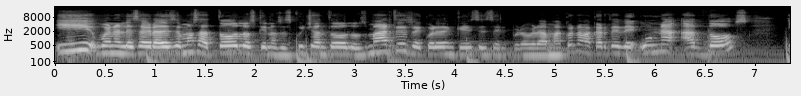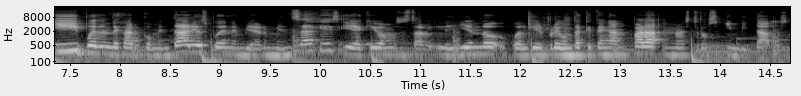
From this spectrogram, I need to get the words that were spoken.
Y bueno, les agradecemos a todos los que nos escuchan todos los martes. Recuerden que este es el programa con Amacarte de 1 a 2 y pueden dejar comentarios, pueden enviar mensajes y aquí vamos a estar leyendo cualquier pregunta que tengan para nuestros invitados.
